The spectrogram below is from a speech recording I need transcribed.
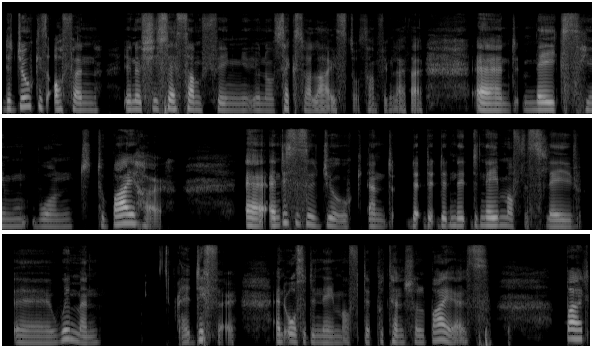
the joke is often, you know, she says something, you know, sexualized or something like that, and makes him want to buy her. Uh, and this is a joke, and the, the, the, name of the slave uh, women uh, differ, and also the name of the potential buyers. But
